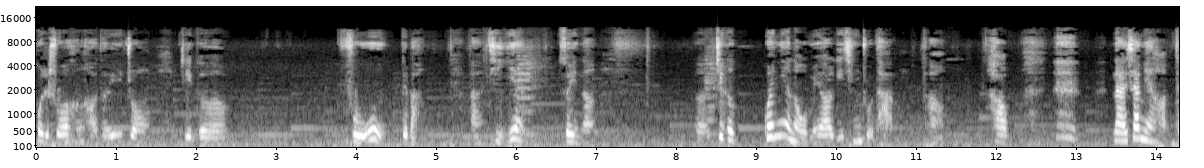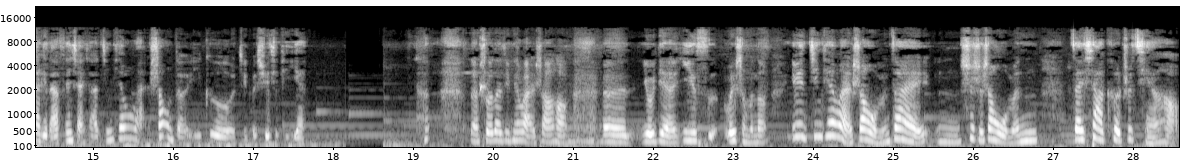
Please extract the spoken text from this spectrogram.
或者说很好的一种这个服务，对吧？啊，体验。所以呢，呃，这个观念呢，我们要理清楚它啊。好，那下面哈，再给大家分享一下今天晚上的一个这个学习体验。那说到今天晚上哈，呃，有点意思，为什么呢？因为今天晚上我们在嗯，事实上我们在下课之前哈。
